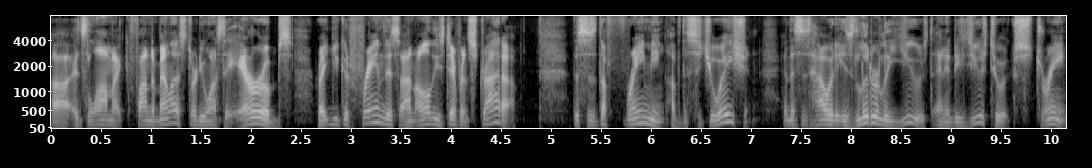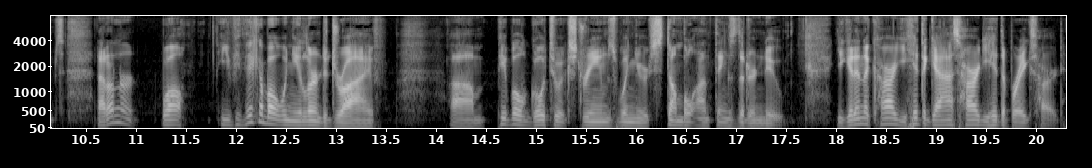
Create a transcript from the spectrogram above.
uh, Islamic fundamentalists or do you want to say Arabs, right? You could frame this on all these different strata. This is the framing of the situation. And this is how it is literally used. And it is used to extremes. I don't know, well, if you think about when you learn to drive, um, people go to extremes when you stumble on things that are new. You get in the car, you hit the gas hard, you hit the brakes hard.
